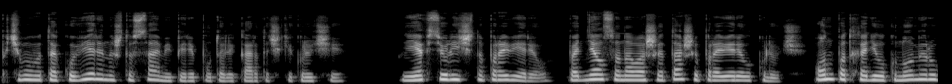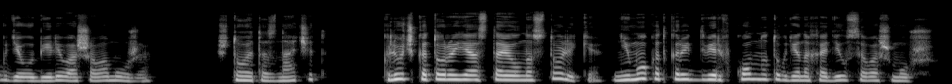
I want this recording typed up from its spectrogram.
Почему вы так уверены, что сами перепутали карточки-ключи? Я все лично проверил. Поднялся на ваш этаж и проверил ключ. Он подходил к номеру, где убили вашего мужа. Что это значит? Ключ, который я оставил на столике, не мог открыть дверь в комнату, где находился ваш муж.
